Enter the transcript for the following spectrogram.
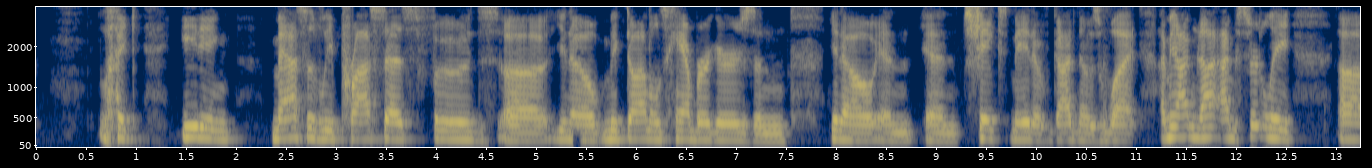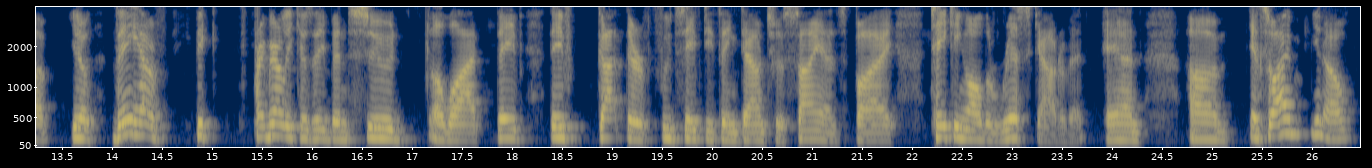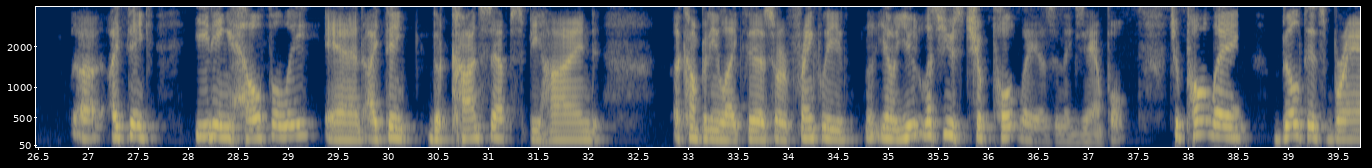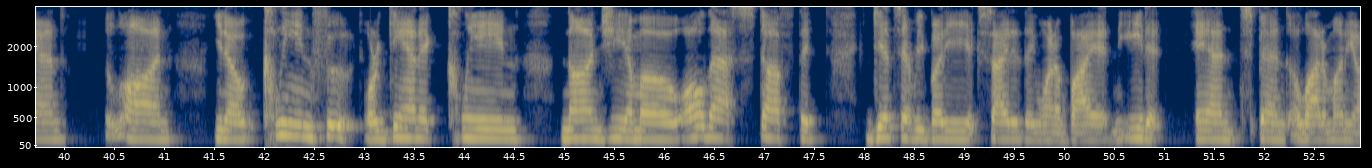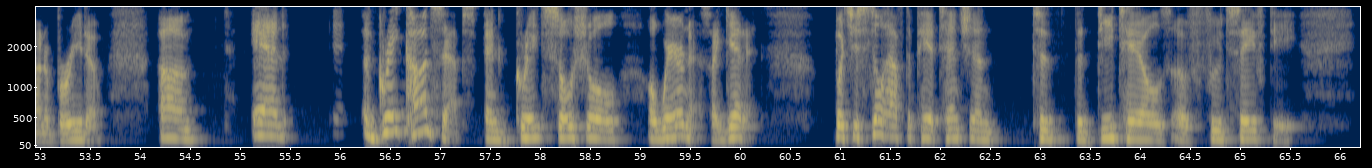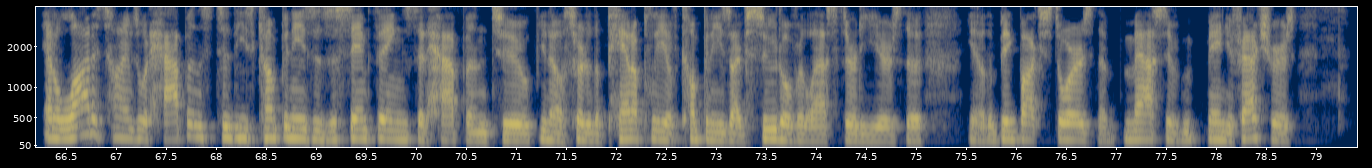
like eating massively processed foods, uh, you know, McDonald's hamburgers and you know, and and shakes made of God knows what. I mean, I'm not. I'm certainly, uh, you know, they have primarily because they've been sued a lot. They've they've got their food safety thing down to a science by taking all the risk out of it, and um, and so I'm, you know, uh, I think eating healthily, and I think the concepts behind a company like this, or frankly, you know, you let's use Chipotle as an example. Chipotle built its brand on, you know, clean food, organic, clean, non-GMO, all that stuff that gets everybody excited. They want to buy it and eat it and spend a lot of money on a burrito. Um, and great concepts and great social awareness. I get it. But you still have to pay attention to the details of food safety. And a lot of times what happens to these companies is the same things that happen to, you know, sort of the panoply of companies I've sued over the last 30 years, the, you know, the big box stores, the massive manufacturers,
